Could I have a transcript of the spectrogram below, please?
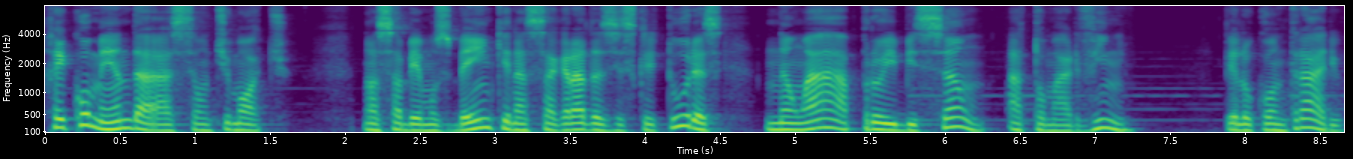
recomenda a São Timóteo. Nós sabemos bem que nas Sagradas Escrituras não há proibição a tomar vinho. Pelo contrário,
